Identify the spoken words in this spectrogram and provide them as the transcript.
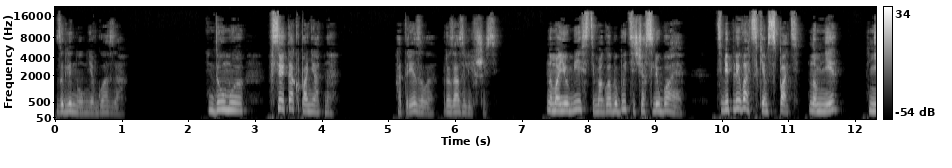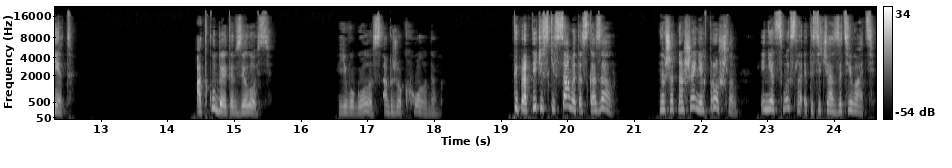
заглянул мне в глаза. «Думаю, все и так понятно», – отрезала, разозлившись. «На моем месте могла бы быть сейчас любая. Тебе плевать, с кем спать, но мне нет». «Откуда это взялось?» Его голос обжег холодом. Ты практически сам это сказал. Наши отношения в прошлом, и нет смысла это сейчас затевать.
